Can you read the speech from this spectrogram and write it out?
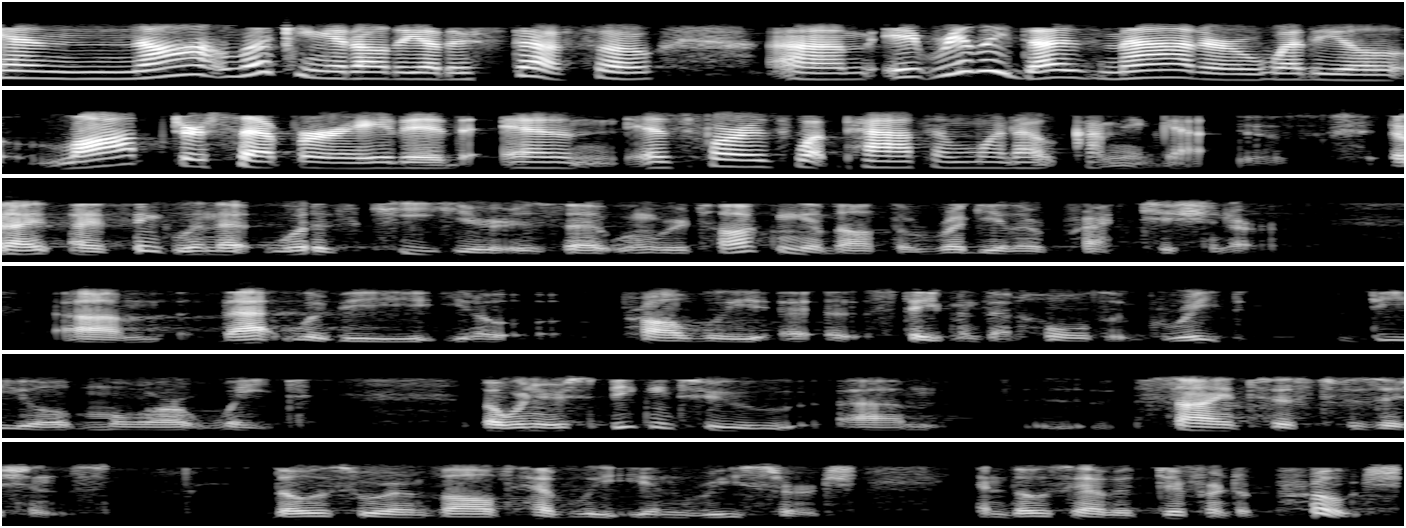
and not looking at all the other stuff. So um, it really does matter whether you're lopped or separated, and as far as what path and what outcome you get. Yes, and I, I think Lynette, what is key here is that when we're talking about the regular practitioner, um, that would be you know probably a, a statement that holds a great deal more weight. But when you're speaking to um, scientists, physicians, those who are involved heavily in research, and those who have a different approach,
